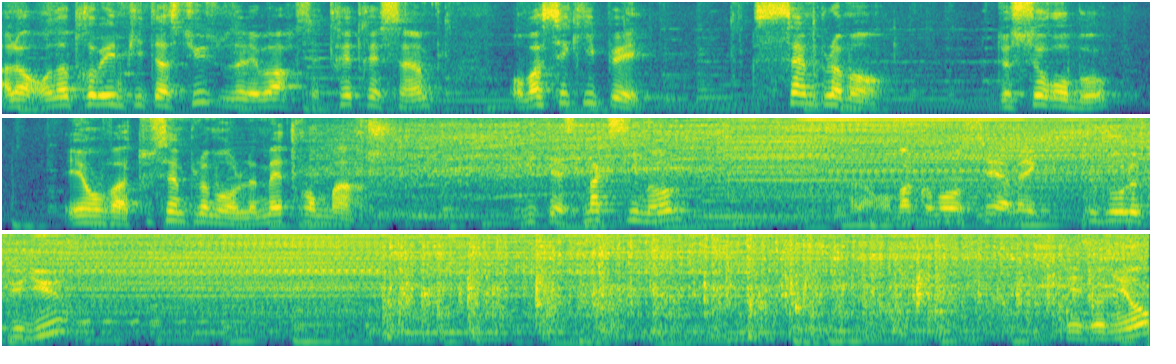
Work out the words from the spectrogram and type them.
Alors on a trouvé une petite astuce, vous allez voir, c'est très très simple. On va s'équiper simplement de ce robot et on va tout simplement le mettre en marche vitesse maximum. Alors on va commencer avec toujours le plus dur. Les oignons.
